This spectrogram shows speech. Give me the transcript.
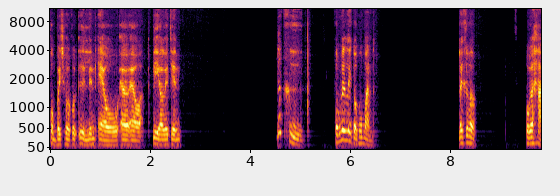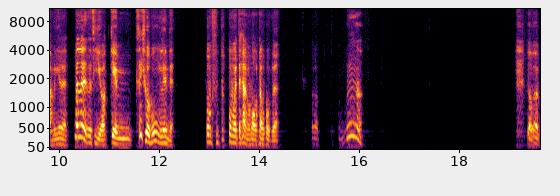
ผมไปชวนคนอื่นเล่น L L L อะ Real Legend แล้วคือ ผมเล่นเล่นกับพวกมันอะแล้วคือแบบผมจะถามอย่างนี้เลยไม่เล่นสักทีวะเกมแค่ชวนพวกมึงเล่นเนี่ย ผมผมมันจะหันมามองทางผมเลยแล้วแบบอืมก็แบบ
